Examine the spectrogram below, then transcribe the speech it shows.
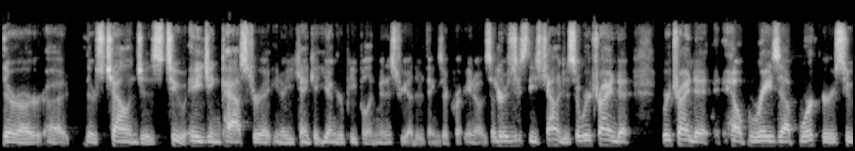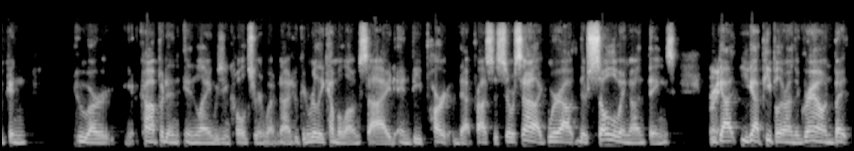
there are uh, there's challenges too aging pastorate you know you can't get younger people in ministry other things are you know so sure. there's just these challenges so we're trying to we're trying to help raise up workers who can who are you know, competent in language and culture and whatnot who can really come alongside and be part of that process so it's not like we're out there soloing on things you right. got you got people that are on the ground but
